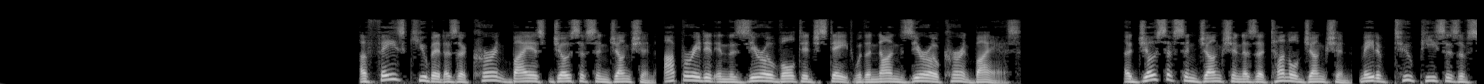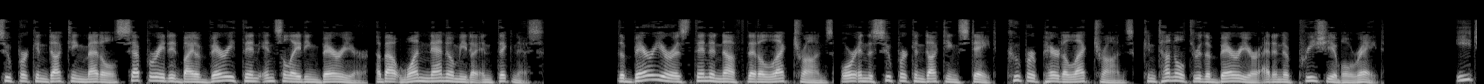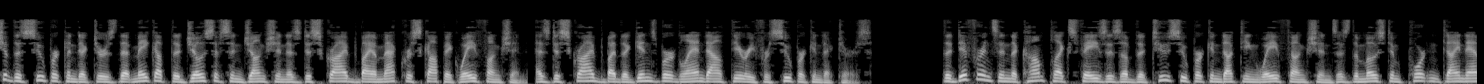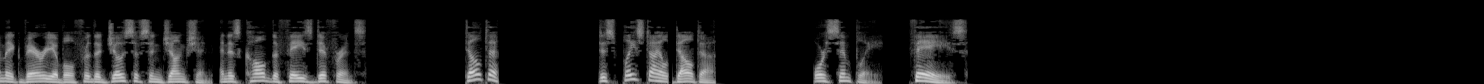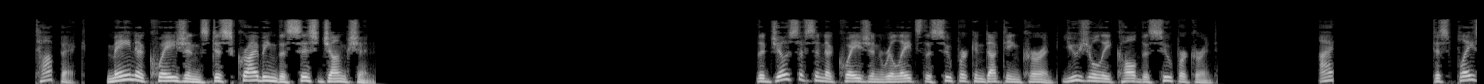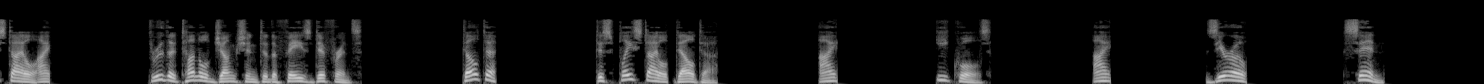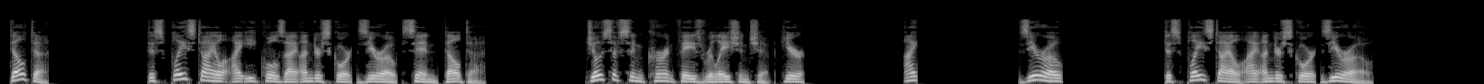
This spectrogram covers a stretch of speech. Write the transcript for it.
A phase qubit is a current-biased Josephson junction, operated in the zero-voltage state with a non-zero current bias. A Josephson junction is a tunnel junction, made of two pieces of superconducting metal separated by a very thin insulating barrier, about 1 nanometer in thickness. The barrier is thin enough that electrons, or in the superconducting state, Cooper-paired electrons, can tunnel through the barrier at an appreciable rate. Each of the superconductors that make up the Josephson junction is described by a macroscopic wavefunction, as described by the Ginzburg-Landau theory for superconductors. The difference in the complex phases of the two superconducting wavefunctions is the most important dynamic variable for the Josephson junction, and is called the phase difference delta delta or simply phase Main equations describing the SIS junction. The Josephson equation relates the superconducting current usually called the supercurrent I display style I through the tunnel junction to the phase difference delta display style delta I equals I 0 sin delta Display style i equals i underscore zero sin delta. Josephson current phase relationship here i zero display style i underscore zero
